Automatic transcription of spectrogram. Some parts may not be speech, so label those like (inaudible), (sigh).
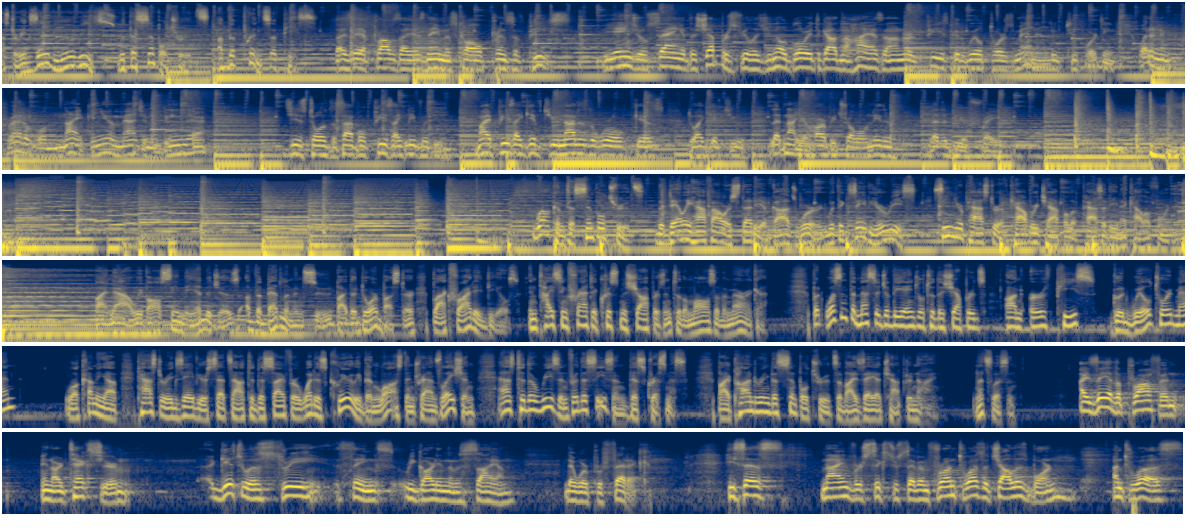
Pastor Xavier Ries with the simple truths of the Prince of Peace. Isaiah prophesied his name is called Prince of Peace. The angels sang at the shepherd's field, as you know, glory to God in the highest, and on earth peace, goodwill towards men in Luke 2.14. What an incredible night. Can you imagine being there? Jesus told his disciple, Peace I leave with you. My peace I give to you, not as the world gives, do I give to you. Let not your heart be troubled, neither let it be afraid. Welcome to Simple Truths, the daily half hour study of God's Word with Xavier Ries, Senior Pastor of Calvary Chapel of Pasadena, California. By now, we've all seen the images of the bedlam ensued by the doorbuster Black Friday deals, enticing frantic Christmas shoppers into the malls of America. But wasn't the message of the angel to the shepherds on earth peace, goodwill toward men? Well, coming up, Pastor Xavier sets out to decipher what has clearly been lost in translation as to the reason for the season this Christmas by pondering the simple truths of Isaiah chapter 9. Let's listen. Isaiah the prophet, in our text here, gives to us three things regarding the Messiah that were prophetic. He says, 9, verse 6 to 7 For unto us a child is born, unto us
